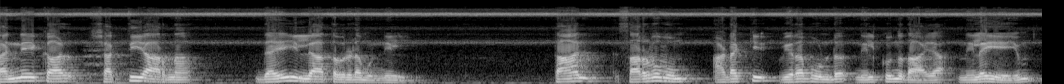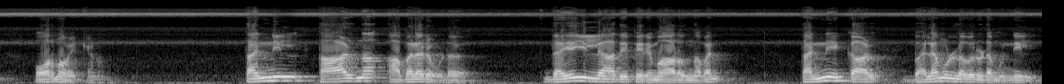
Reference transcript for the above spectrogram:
തന്നേക്കാൾ ശക്തിയാർന്ന ദയയില്ലാത്തവരുടെ മുന്നിൽ താൻ സർവവും അടക്കി വിറപൂണ്ട് നിൽക്കുന്നതായ നിലയെയും ഓർമ്മ വയ്ക്കണം. തന്നിൽ താഴ്ന്ന അബലരോട് ദയയില്ലാതെ പെരുമാറുന്നവൻ തന്നേക്കാൾ ബലമുള്ളവരുടെ മുന്നിൽ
